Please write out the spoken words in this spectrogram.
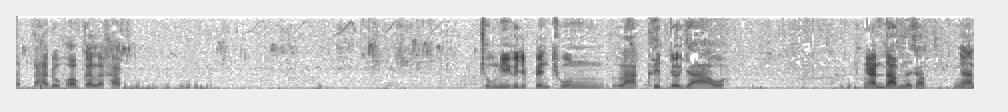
จับตาดูพร้อมกันแหละครับ ช่วงนี้ก็จะเป็นช่วงลากคลิปยาวๆ งานดำนะครับ งาน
